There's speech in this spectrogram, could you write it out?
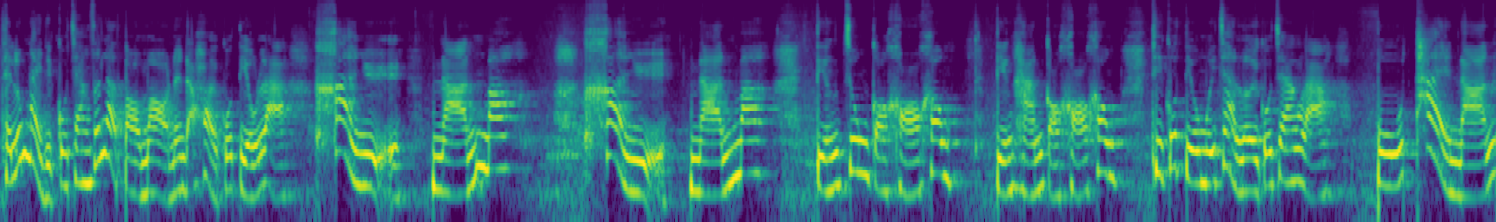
Thế lúc này thì cô Trang rất là tò mò nên đã hỏi cô Tiếu là khả nhị nán ma? Hàn ngữ nán ma Tiếng Trung có khó không? Tiếng Hán có khó không? Thì cô Tiếu mới trả lời cô Trang là Bú thải nán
